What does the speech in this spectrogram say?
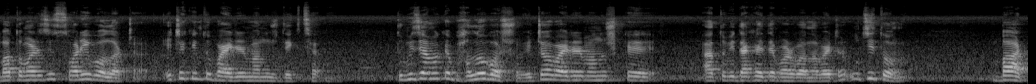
বা তোমার যে সরি বলাটা, এটা কিন্তু বাইরের মানুষ দেখছে না। তুমি যে আমাকে ভালোবাসো, এটাও বাইরের মানুষকে আর তুমি দেখাইতে পারবা না বা এটা উচিতও না। বাট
